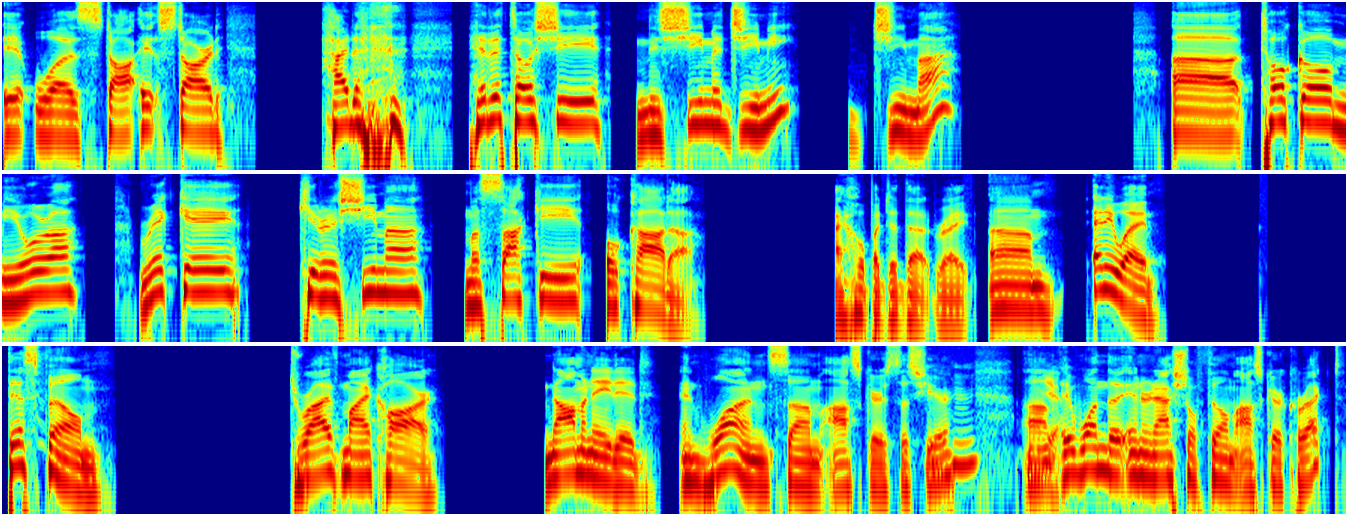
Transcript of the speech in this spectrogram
it was star- it starred Hide- Hidetoshi Nishimajimi, Jima, uh, Toko Miura, Reika Kirishima, Masaki Okada. I hope I did that right. Um, anyway, this film, Drive My Car, nominated and won some Oscars this year. Mhm. Um, Yeah. It won the International Film Oscar, correct?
